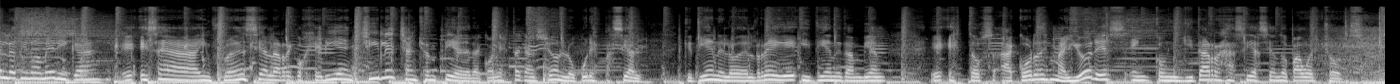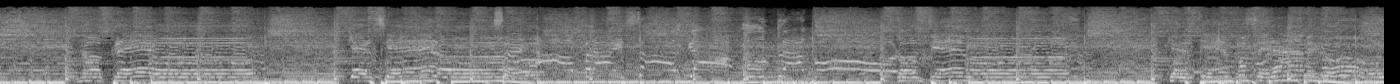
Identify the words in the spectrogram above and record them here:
En Latinoamérica, e, esa influencia la recogería en Chile Chancho en Piedra, con esta canción Locura Espacial, que tiene lo del reggae y tiene también e, estos acordes mayores en, con guitarras así haciendo power chords. No creo que el cielo se y salga un dragón. Que el será mejor.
